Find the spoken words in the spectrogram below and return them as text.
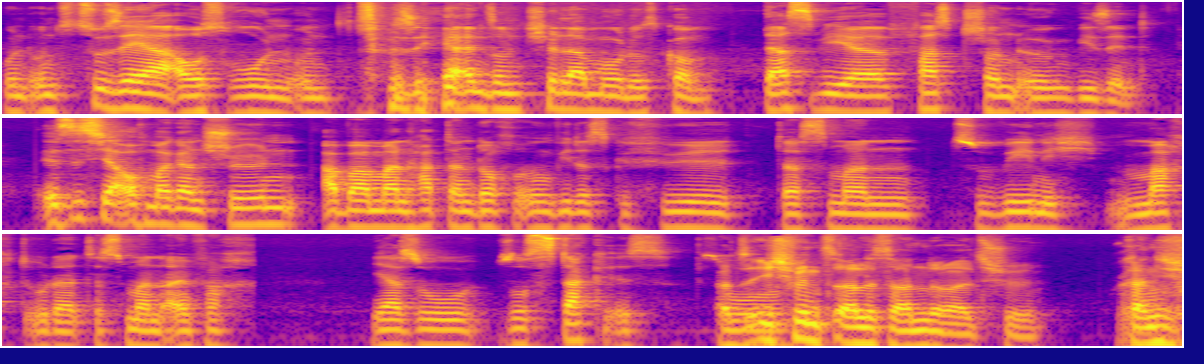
und uns zu sehr ausruhen und zu sehr in so einen Chiller-Modus kommen, dass wir fast schon irgendwie sind. Es ist ja auch mal ganz schön, aber man hat dann doch irgendwie das Gefühl, dass man zu wenig macht oder dass man einfach ja so, so stuck ist. So, Also ich finde es alles andere als schön. Kann ich,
